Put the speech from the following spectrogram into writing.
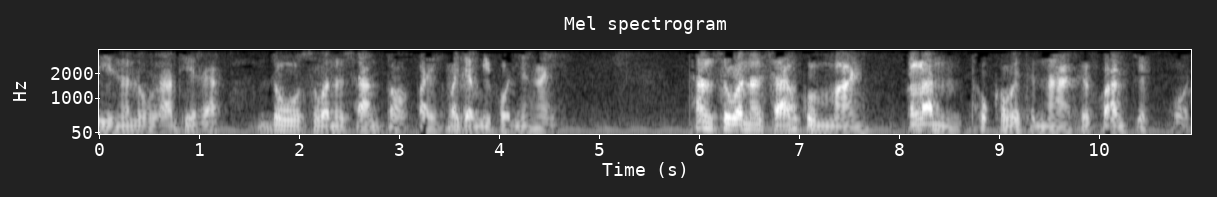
ดีนะลูกหลานที่รัก ดูสุวรรณสามต่อไปว่าจะมีผลยังไง ท่านสุวรรณสามกุมมารกลั้นทุกขเวทนาคือความเจ็บปวด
